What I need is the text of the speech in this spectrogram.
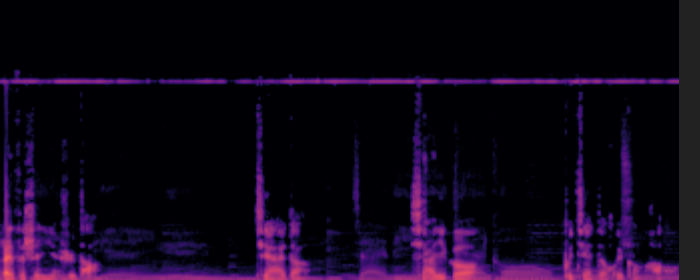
来自深夜食堂。亲爱的，下一个不见得会更好。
